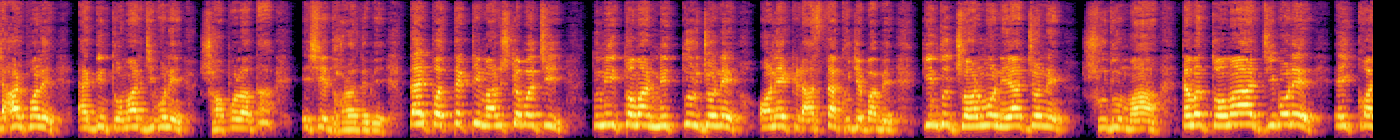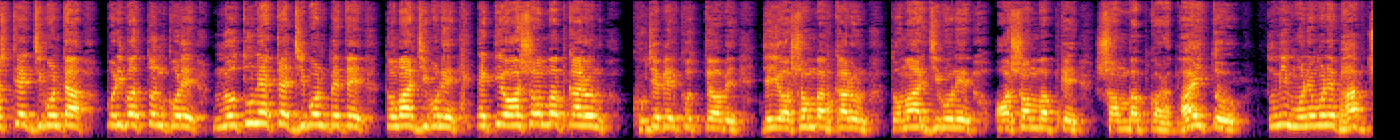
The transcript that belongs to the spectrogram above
যার ফলে একদিন তোমার জীবনে সফলতা এসে ধরা দেবে। তাই প্রত্যেকটি মানুষকে বলছি, তুমি তোমার মৃত্যুর জন্যে অনেক রাস্তা খুঁজে পাবে। কিন্তু জন্ম নেয়ার জন্যে শুধু মা। তেমন তোমার জীবনের এই কষ্টের জীবনটা পরিবর্তন করে নতুন একটা জীবন পেতে তোমার জীবনে একটি অসম্ভব কারণ খুঁজে বের করতে হবে যে অসম্ভব কারণ তোমার জীবনের অসম্ভবকে সম্ভব করা। হয়তো তুমি মনে মনে ভাবছ,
